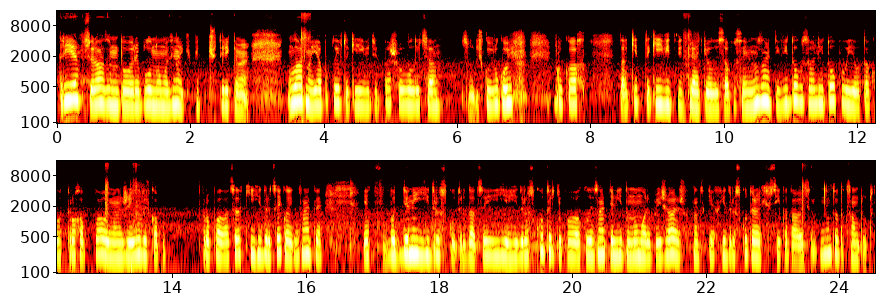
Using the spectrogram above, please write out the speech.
3, все разом до риболовного магазину, який під 4 км. Ну ладно, я поплив такий від від першого лиця з вудочкою рукою в руках. Так, і такий від від третього лиця пацани. Ну, знаєте, відок взагалі топовий, отак от трохи поплавав, і в мене вже і вудочка пропала. Це такий гідроцикл, як знаєте, як водяний гідроскутер. Да, це і є гідроскутер, типу, коли знаєте, літом на море приїжджаєш, на таких гідроскутерах всі катаються. Ну, це так само тут.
